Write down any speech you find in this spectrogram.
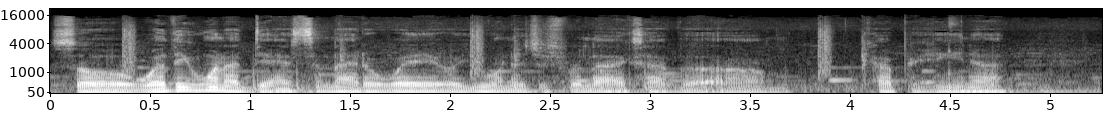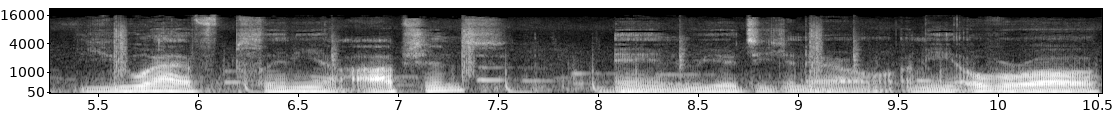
So whether you want to dance the night away or you want to just relax, have a um, you have plenty of options in Rio de Janeiro. I mean, overall,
